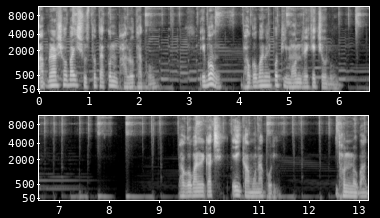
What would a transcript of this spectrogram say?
আপনারা সবাই সুস্থ থাকুন, ভালো থাকুন এবং ভগবানের প্রতি মন রেখে চলুন। ভগবানের কাছে এই কামনা করি। ধন্যবাদ।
